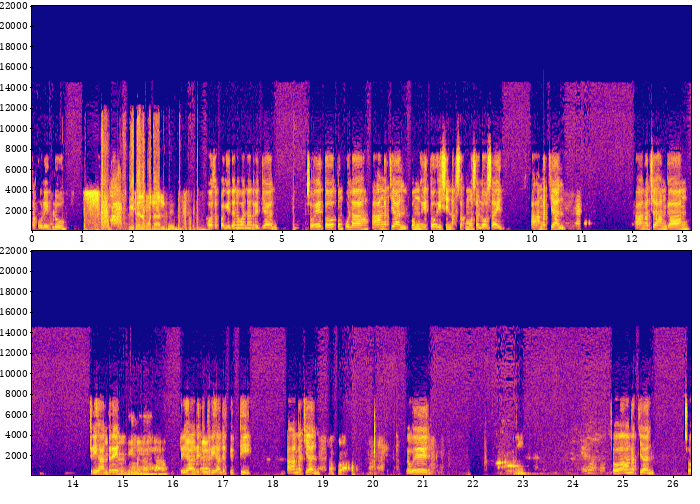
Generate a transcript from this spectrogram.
Sa kulay blue. Kita ng 100. O, sa pagitan ng 100 yan. So, ito, itong pula, aangat yan. Kung ito isinaksak mo sa low side, aangat yan. Aangat siya hanggang 300. 300 to 350. Aangat yan. Opo. Gawin. Hmm. So, aangat yan. So,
